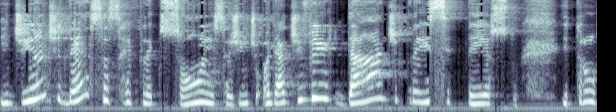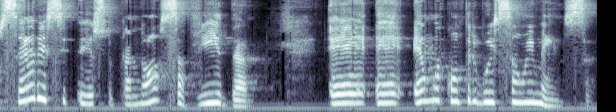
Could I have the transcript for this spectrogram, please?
E diante dessas reflexões, se a gente olhar de verdade para esse texto e trouxer esse texto para a nossa vida, é, é, é uma contribuição imensa.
